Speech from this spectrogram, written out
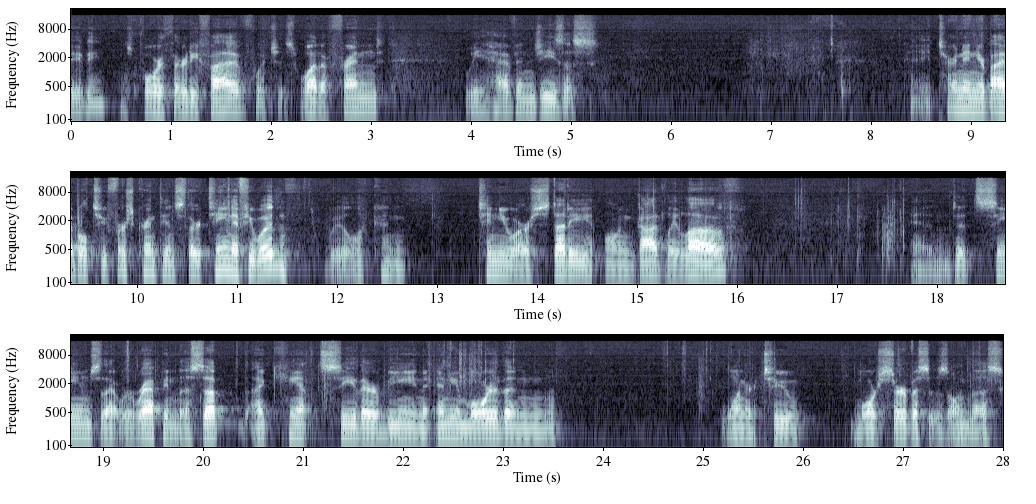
Phoebe. It's 435, which is what a friend we have in Jesus. Okay, turn in your Bible to 1 Corinthians 13, if you would. We'll continue our study on godly love. And it seems that we're wrapping this up. I can't see there being any more than one or two more services on this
